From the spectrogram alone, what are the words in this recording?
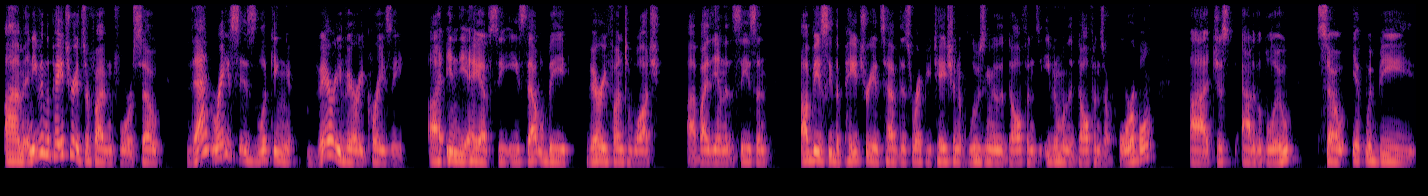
Um, and even the patriots are five and four. So that race is looking very very crazy uh, in the afc east. That will be very fun to watch uh, by the end of the season. Obviously the patriots have this reputation of losing to the dolphins even when the dolphins are horrible uh, just out of the blue so it would be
